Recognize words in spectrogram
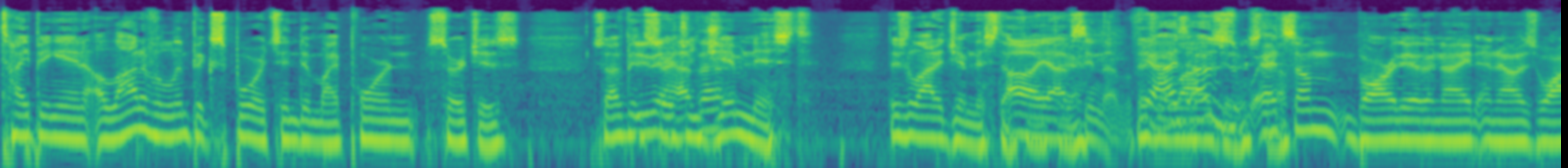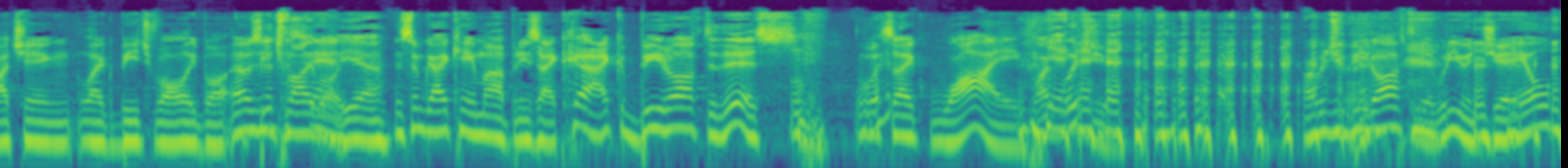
typing in a lot of Olympic sports into my porn searches. So I've been Do they have searching gymnast. There's a lot of gymnast stuff. Oh, out yeah, I've seen that before. There's yeah, a I was, I was at stuff. some bar the other night and I was watching like beach volleyball. I was Beach volleyball, stand, yeah. And some guy came up and he's like, "Yeah, "I could beat off to this." It's like, why? Why would you? Why would you beat off to it? What are you in jail?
